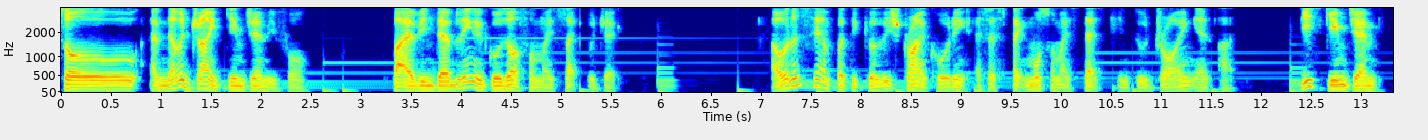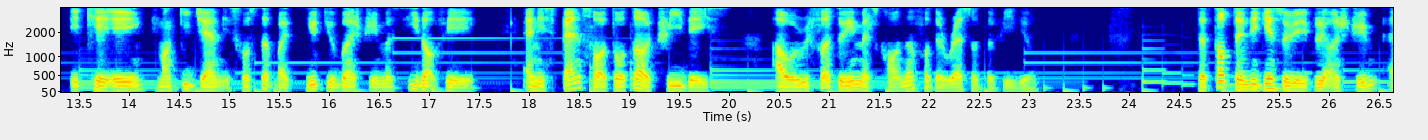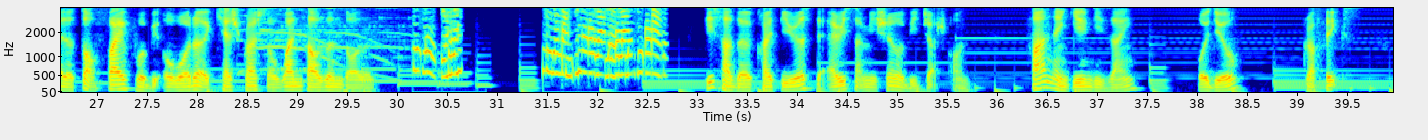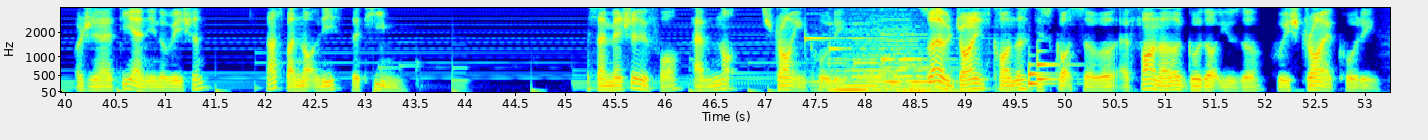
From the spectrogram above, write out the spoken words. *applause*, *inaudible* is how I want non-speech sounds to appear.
So, I've never joined a game jam before, but I've been dabbling with Godot for my side project. I wouldn't say I'm particularly strong at coding as I spec most of my stats into drawing and art. This game jam, aka Monkey Jam, is hosted by YouTuber and streamer CDawgVA and it spans for a total of 3 days. I will refer to him as Connor for the rest of the video. The top 20 games will be played on stream and the top 5 will be awarded a cash prize of $1000. These are the criteria that every submission will be judged on. Fun and game design, audio, graphics, originality and innovation, last but not least, the team. As I mentioned before, I am not strong in coding. So I have joined Connor's Discord server and found another Godot user who is strong at coding.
